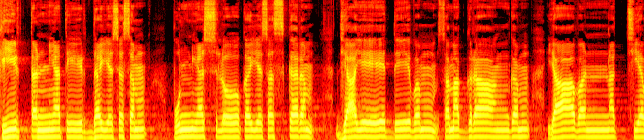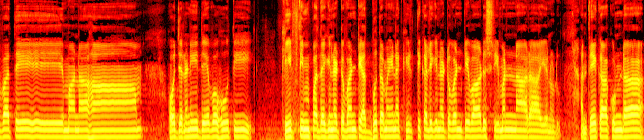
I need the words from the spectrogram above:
కీర్తన్యతీర్థయశసం పుణ్యశ్లోకయశస్కరం ధ్యాయేద్దేవం సమగ్రాంగం యావన్నచ్యవతే మనః ఓ జననీ దేవహూతి కీర్తింపదగినటువంటి అద్భుతమైన కీర్తి కలిగినటువంటి వాడు శ్రీమన్నారాయణుడు. అంతేకాకుండా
